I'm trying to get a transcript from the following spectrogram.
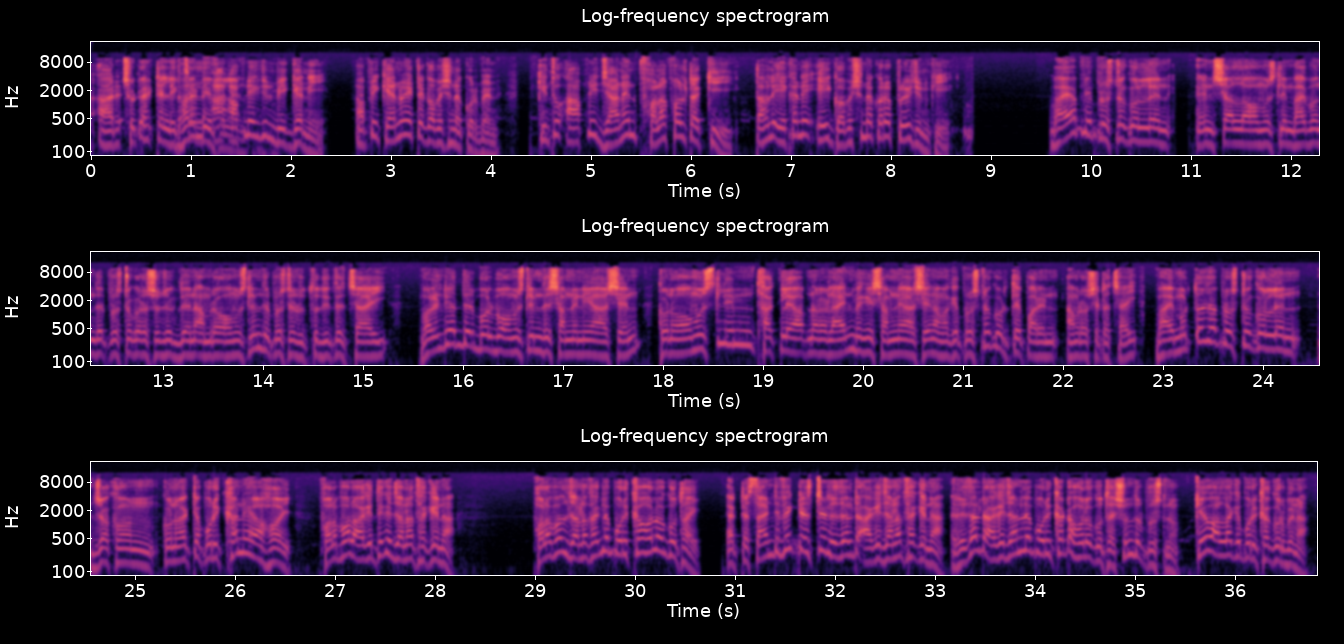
আর ছোট একটা ধরেন। আপনি একজন বিজ্ঞানী। আপনি কেন একটা গবেষণা করবেন? কিন্তু আপনি জানেন ফলাফলটা কি? তাহলে এখানে এই গবেষণা করার প্রয়োজন কি? ভাই আপনি প্রশ্ন করলেন ইনশাল্লাহ অমুসলিম ভাই বোনদের প্রশ্ন করার সুযোগ দেন। আমরা অমুসলিমদের প্রশ্নের উত্তর দিতে চাই। ভলেন্টিয়ারদের বলব, অমুসলিমদের সামনে নিয়ে আসেন। কোনো অমুসলিম থাকলে আপনারা লাইন ভেঙে সামনে আসেন, আমাকে প্রশ্ন করতে পারেন, আমরাও সেটা চাই। ভাই মুর্তজা প্রশ্ন করলেন, যখন কোনো একটা পরীক্ষা নেওয়া হয়, ফলাফল আগে থেকে জানা থাকে না। ফলাফল জানা থাকলে পরীক্ষা হলো কোথায়? একটা সায়েন্টিফিক টেস্টের রেজাল্ট আগে জানা থাকে না। রেজাল্ট আগে জানলে পরীক্ষাটা হলো কোথায়? সুন্দর প্রশ্ন। কেউ আল্লাহকে পরীক্ষা করবে না।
